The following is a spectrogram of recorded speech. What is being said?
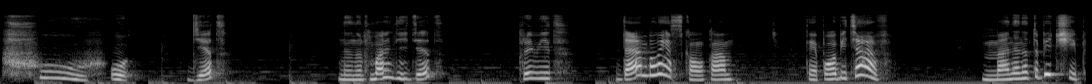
Фух. О, дід? Ненормальний дід? Привіт. Де блискавка? Ти пообіцяв. В мене на тобі чіп.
